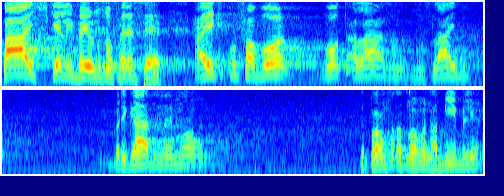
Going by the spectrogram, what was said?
paz que ele veio nos oferecer. Aí que, por favor, volta lá no, no slide. Obrigado, meu irmão. Depois vamos voltar de novo na Bíblia.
